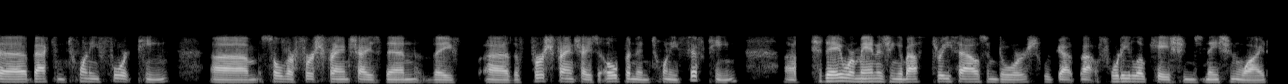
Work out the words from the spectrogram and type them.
uh, back in 2014. Um, sold our first franchise then. They uh, the first franchise opened in 2015. Uh, today we're managing about 3,000 doors. We've got about 40 locations nationwide.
